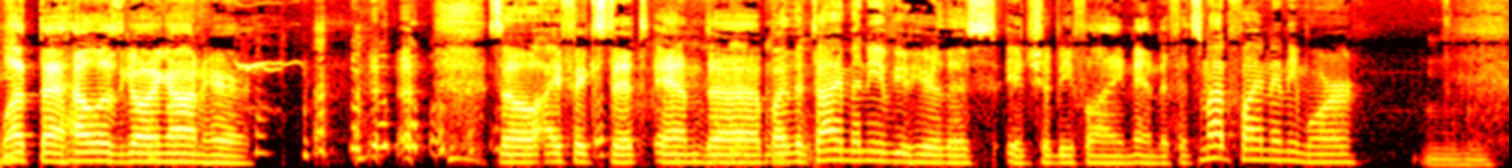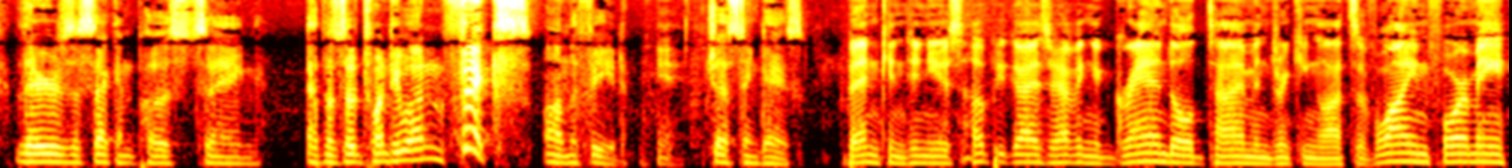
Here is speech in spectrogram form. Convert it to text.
what the hell is going on here?" so I fixed it, and uh, by the time any of you hear this, it should be fine. And if it's not fine anymore, there's a second post saying episode 21 fix on the feed, just in case. Ben continues, Hope you guys are having a grand old time and drinking lots of wine for me,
